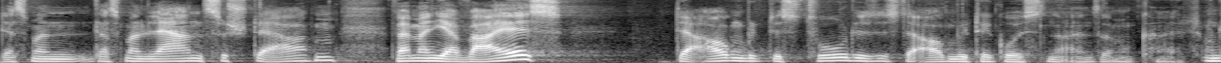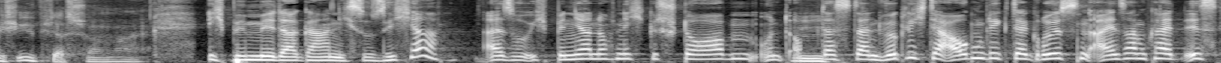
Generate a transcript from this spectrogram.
dass man, dass man lernt zu sterben, weil man ja weiß, der Augenblick des Todes ist der Augenblick der größten Einsamkeit. Und ich übe das schon mal. Ich bin mir da gar nicht so sicher. Also ich bin ja noch nicht gestorben und ob hm. das dann wirklich der Augenblick der größten Einsamkeit ist,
